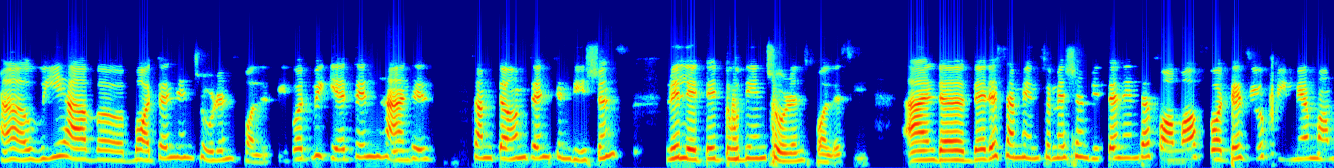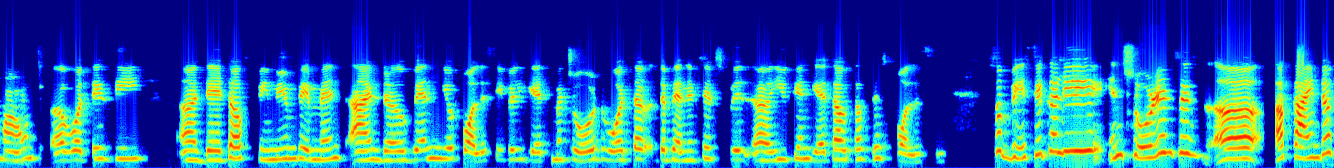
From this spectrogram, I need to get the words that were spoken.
uh, we have uh, bought an insurance policy. What we get in hand is some terms and conditions related to the insurance policy and uh, there is some information written in the form of what is your premium amount, uh, what is the uh, date of premium payment, and uh, when your policy will get matured, what the, the benefits will uh, you can get out of this policy. So basically, insurance is uh, a kind of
